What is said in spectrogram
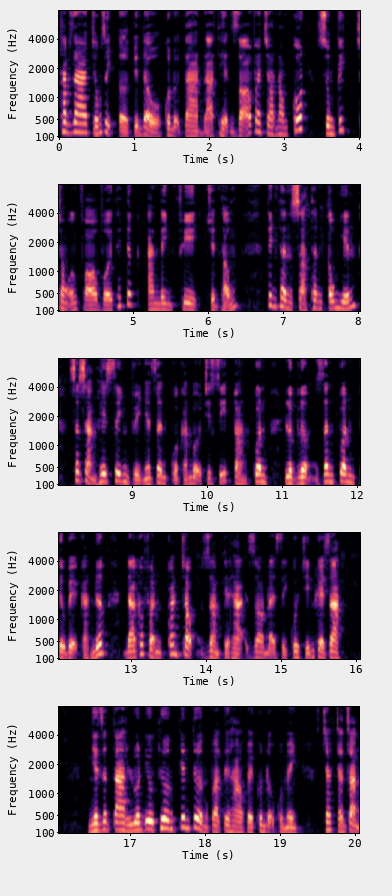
Tham gia chống dịch ở tuyến đầu, quân đội ta đã thể hiện rõ vai trò nòng cốt, xung kích trong ứng phó với thách thức an ninh phi truyền thống. Tinh thần xả thân công hiến, sẵn sàng hy sinh vì nhân dân của cán bộ chiến sĩ toàn quân, lực lượng dân quân tự vệ cả nước đã góp phần quan trọng giảm thiệt hại do đại dịch COVID-19 gây ra. Nhân dân ta luôn yêu thương, tin tưởng và tự hào về quân đội của mình. Chắc chắn rằng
